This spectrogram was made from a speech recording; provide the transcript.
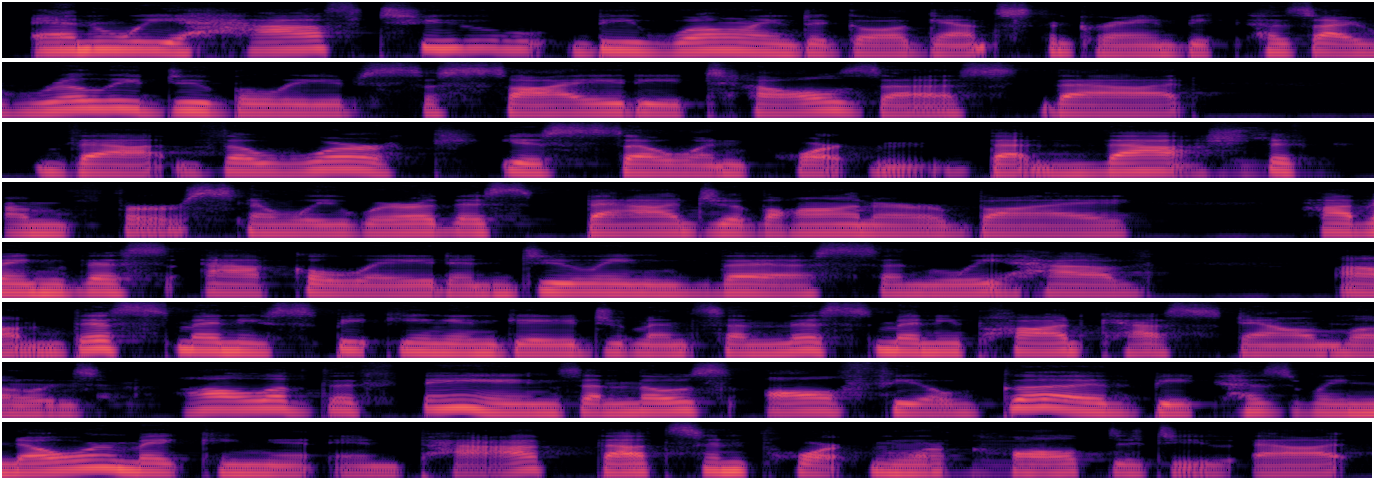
and we have to be willing to go against the grain because I really do believe society tells us that that the work is so important that that mm-hmm. should come first and we wear this badge of honor by having this accolade and doing this. And we have um, this many speaking engagements and this many podcast downloads mm-hmm. and all of the things. And those all feel good because we know we're making an impact. That's important. Mm-hmm. We're called to do that.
